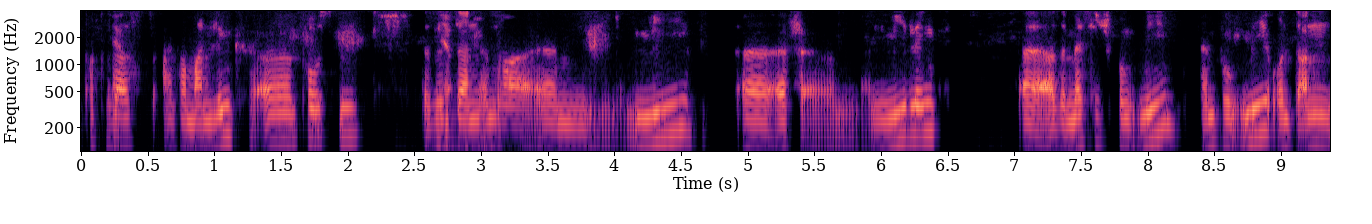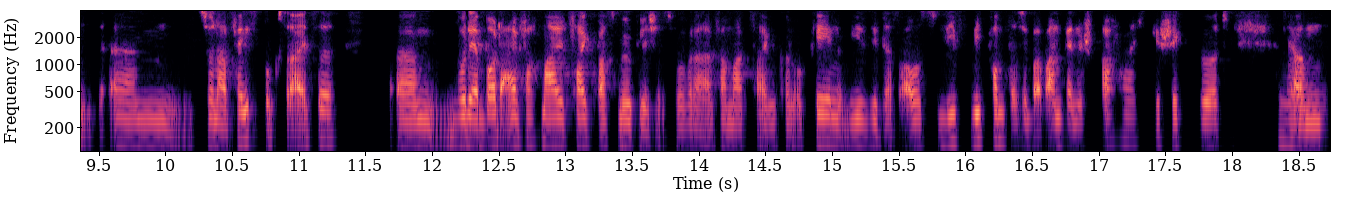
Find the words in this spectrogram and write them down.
Podcast ja. einfach mal einen Link äh, posten. Das ist ja. dann immer ähm, me, äh, äh ein Me-Link, äh, also message.me, m.me und dann ähm, zu einer Facebook-Seite, ähm, wo der Bot einfach mal zeigt, was möglich ist, wo wir dann einfach mal zeigen können, okay, wie sieht das aus, wie, wie kommt das überhaupt an, wenn eine Sprachnachricht geschickt wird, ja. ähm,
